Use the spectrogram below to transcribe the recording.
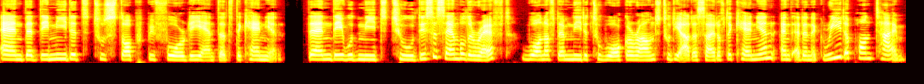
and that they needed to stop before they entered the canyon. Then they would need to disassemble the raft. One of them needed to walk around to the other side of the canyon, and at an agreed upon time,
